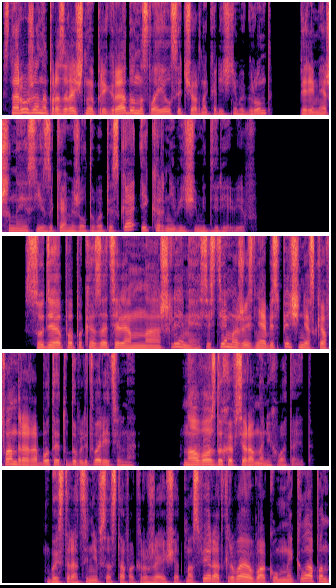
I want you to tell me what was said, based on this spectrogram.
Снаружи на прозрачную преграду наслоился черно-коричневый грунт, перемешанные с языками желтого песка и корневищами деревьев. Судя по показателям на шлеме, система жизнеобеспечения скафандра работает удовлетворительно, но воздуха все равно не хватает. Быстро оценив состав окружающей атмосферы, открываю вакуумный клапан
